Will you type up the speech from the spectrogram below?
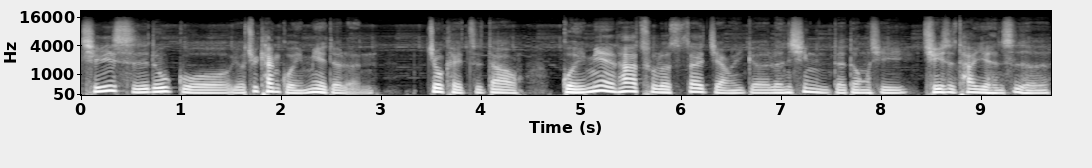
其实如果有去看《鬼灭》的人，就可以知道，《鬼灭》它除了是在讲一个人性的东西，其实它也很适合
